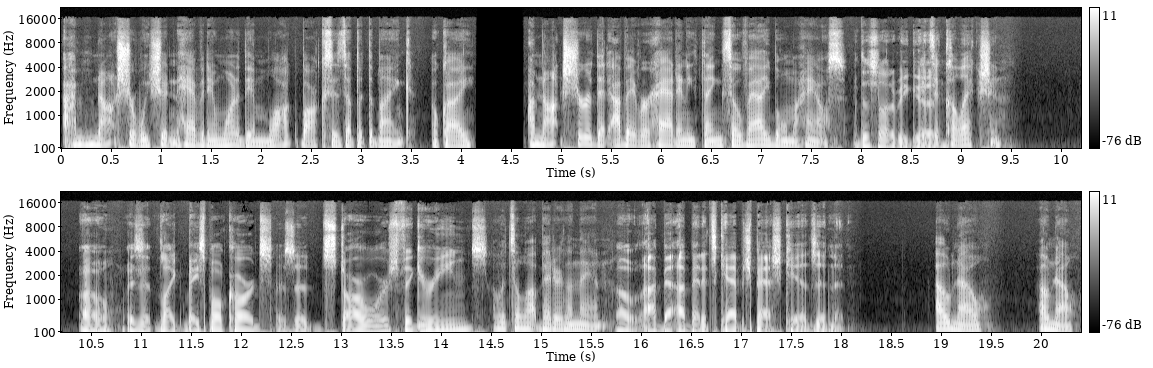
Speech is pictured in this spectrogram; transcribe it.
I'm not sure we shouldn't have it in one of them lock boxes up at the bank. Okay. I'm not sure that I've ever had anything so valuable in my house. This ought to be good. It's a collection. oh, is it like baseball cards? Is it Star Wars figurines? Oh, it's a lot better than that. Oh, I bet I bet it's Cabbage Patch Kids, isn't it? Oh no. Oh no.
